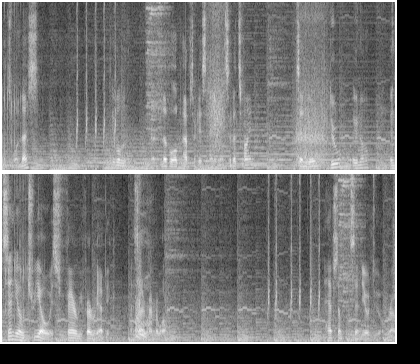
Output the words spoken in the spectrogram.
That's one less. They will uh, level up after this anyway, so that's fine. Incendio Duo, you know? Incendio Trio is very, very epic, as I remember well. Have some Incendio Duo, bro.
